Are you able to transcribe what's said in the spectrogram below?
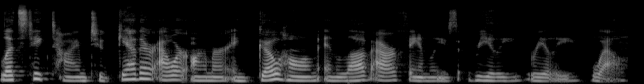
Let's take time to gather our armor and go home and love our families really, really well.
